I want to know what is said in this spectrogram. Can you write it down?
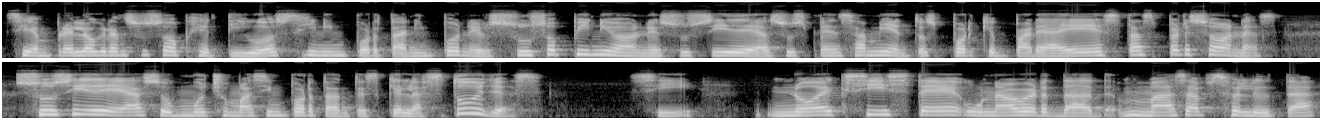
Siempre logran sus objetivos sin importar imponer sus opiniones, sus ideas, sus pensamientos, porque para estas personas sus ideas son mucho más importantes que las tuyas. ¿sí? No existe una verdad más absoluta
